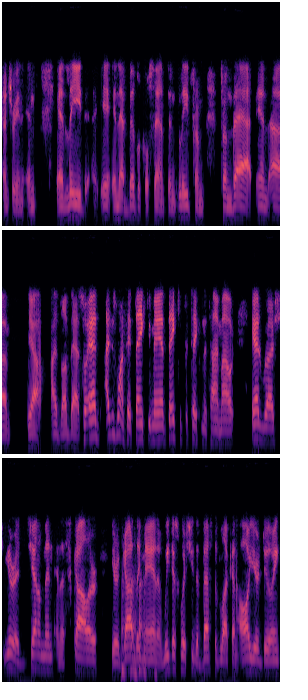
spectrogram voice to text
country and and, and lead in, in that biblical sense and lead from from that. And uh, yeah, I'd love that. So Ed, I just want to say thank you, man. Thank you for taking the time out. Ed Rush, you're a gentleman and a scholar. You're a godly man, and we just wish you the best of luck on all you're doing.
